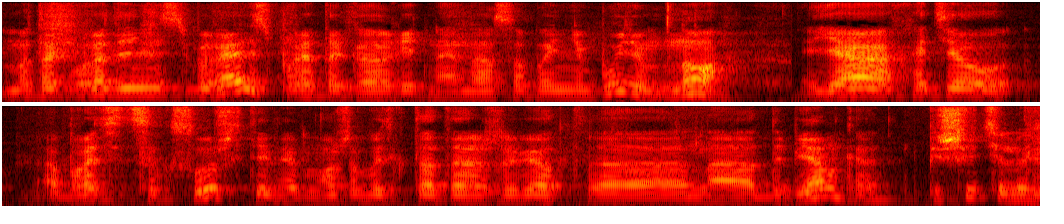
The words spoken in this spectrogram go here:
Мы так вроде не собирались про это говорить, наверное, особо и не будем, но я хотел обратиться к слушателям. Может быть, кто-то живет э, на Дыбенко. Пишите Лехе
